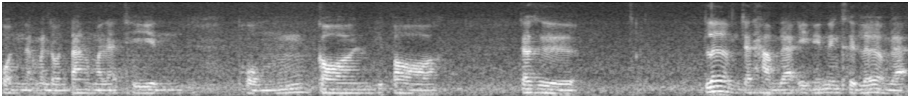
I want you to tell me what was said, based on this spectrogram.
คนนะมันโดนตั้งมาแล้วทีน ผมกรพี่ปอ ก็คือ เริ่มจะทำแล้วอีกนิดนึงคือเริ่มแล้ว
